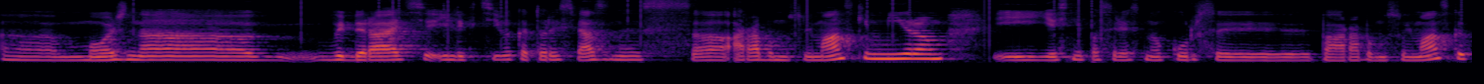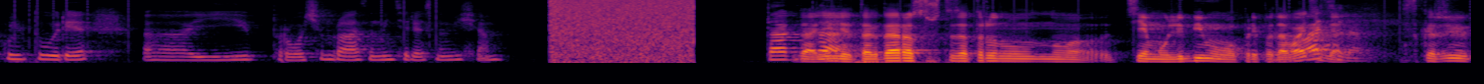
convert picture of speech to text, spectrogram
Э, Можно выбирать элективы, которые связаны с арабо-мусульманским миром, и есть непосредственно курсы по арабо-мусульманской культуре э, и прочим разным интересным вещам. Тогда Да, Лили, тогда раз уж ты затронул ну, тему любимого преподавателя, преподавателя. скажи,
